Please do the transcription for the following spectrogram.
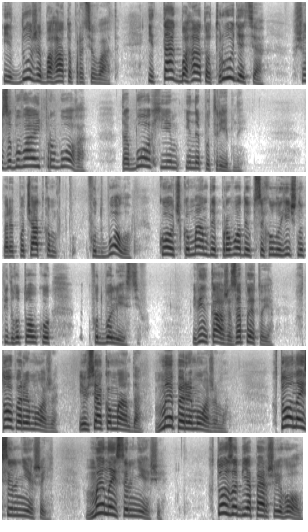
і дуже багато працювати. І так багато трудяться, що забувають про Бога. Та Бог їм і не потрібний. Перед початком футболу коуч команди проводив психологічну підготовку футболістів. І він каже, запитує, хто переможе? І вся команда, ми переможемо. Хто найсильніший? Ми найсильніші. Хто заб'є перший гол?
